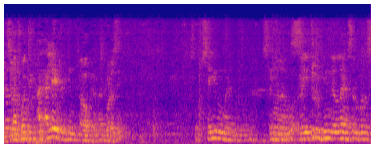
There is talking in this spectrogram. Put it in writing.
receipt. ಅಲ್ಲೇ ಇಟ್ಟು ಓಕೆ ಕೊಡಿಸಿ ಸೈದು ಮಾಡಿಬಿಡ್ಬೋದು ನಾವು ರೈತರು ಹಿಂಗೆಲ್ಲ ಹೆಸರು ಬರೆಸ್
